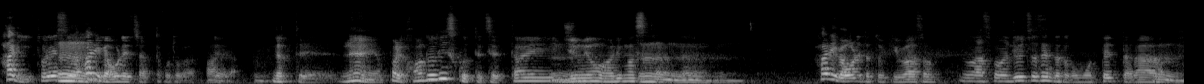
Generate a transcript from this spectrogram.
針トレースの針が折れちゃったことがあって、あら。だってねやっぱりハードディスクって絶対寿命ありますからね、うんうん針が折れた時はそのあそこの流通センターとか持ってったら、うん。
